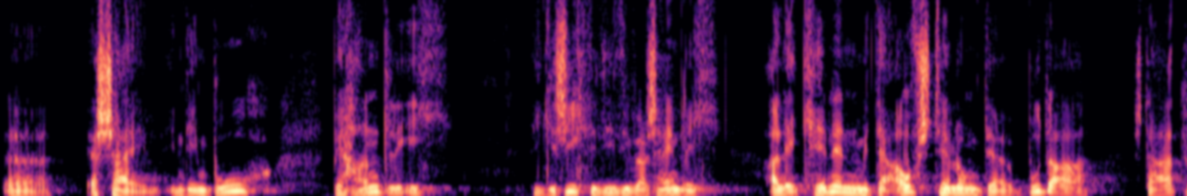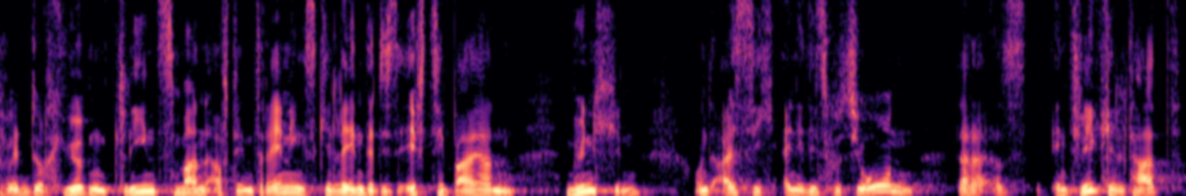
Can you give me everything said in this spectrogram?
äh, erscheint. In dem Buch behandle ich die Geschichte, die Sie wahrscheinlich alle kennen, mit der Aufstellung der Buddha-Statuen durch Jürgen Klinsmann auf dem Trainingsgelände des FC Bayern München. Und als sich eine Diskussion daraus entwickelt hat,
